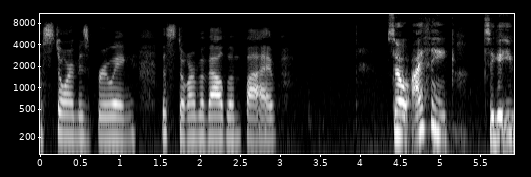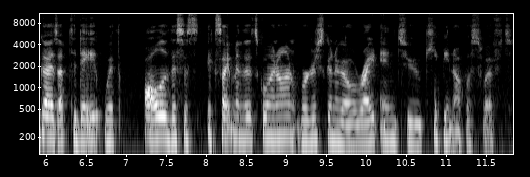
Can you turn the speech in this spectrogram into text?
A storm is brewing. The storm of album five. So I think to get you guys up to date with all of this excitement that's going on, we're just going to go right into keeping up with Swift.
